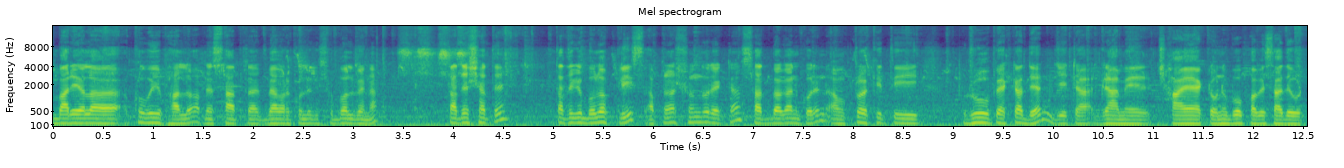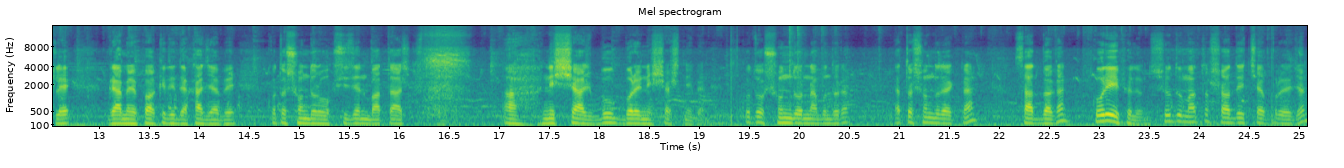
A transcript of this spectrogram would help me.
বাড়িওয়ালা খুবই ভালো আপনার ছাদটা ব্যবহার করলে কিছু বলবে না। তাদের সাথে, তাদেরকে বলো প্লিজ আপনারা সুন্দর একটা ছাদ বাগান করেন। প্রকৃতি রূপ একটা দেন, যেটা গ্রামের ছায়া একটা অনুভব হবে ছাদে উঠলে। গ্রামের প্রকৃতি দেখা যাবে, কত সুন্দর অক্সিজেন বাতাস। নিঃশ্বাস, বুক ভরে নিঃশ্বাস নেবেন। কত সুন্দর না বন্ধুরা? এত সুন্দর একটা ছাদ বাগান করেই ফেলুন। শুধুমাত্র সদ ইচ্ছার প্রয়োজন।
